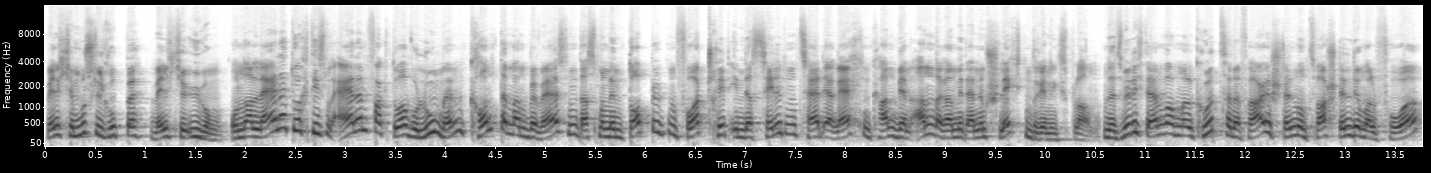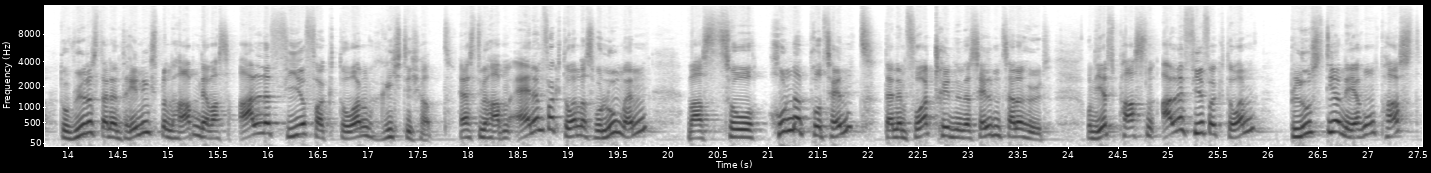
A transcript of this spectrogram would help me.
welche Muskelgruppe, welche Übung. Und alleine durch diesen einen Faktor Volumen konnte man beweisen, dass man den doppelten Fortschritt in derselben Zeit erreichen kann wie ein anderer mit einem schlechten Trainingsplan. Und jetzt würde ich dir einfach mal kurz eine Frage stellen und zwar stell dir mal vor, du würdest einen Trainingsplan haben, der was alle vier Faktoren richtig hat. Heißt, wir haben einen Faktor, das Volumen, was zu 100% deinen Fortschritt in derselben Zeit erhöht. Und jetzt passen alle vier Faktoren plus die Ernährung passt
